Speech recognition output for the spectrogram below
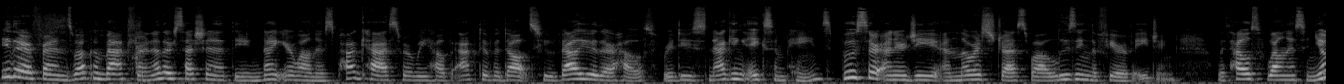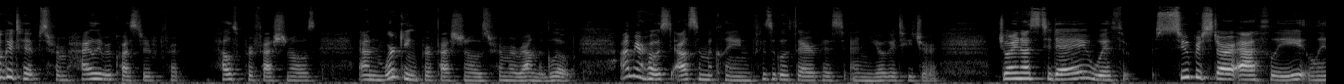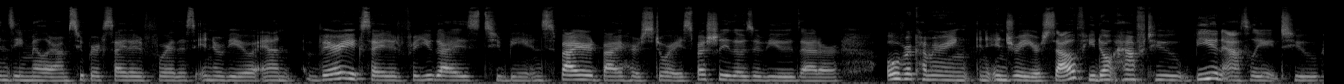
Hey there, friends. Welcome back for another session at the Ignite Your Wellness podcast, where we help active adults who value their health reduce nagging aches and pains, boost their energy, and lower stress while losing the fear of aging. With health, wellness, and yoga tips from highly requested health professionals and working professionals from around the globe. I'm your host, Alison McLean, physical therapist and yoga teacher. Join us today with superstar athlete Lindsay Miller. I'm super excited for this interview and very excited for you guys to be inspired by her story, especially those of you that are overcoming an injury yourself. You don't have to be an athlete to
